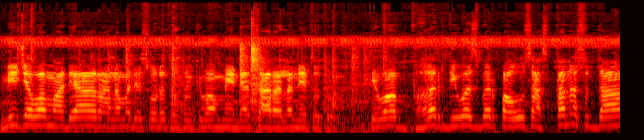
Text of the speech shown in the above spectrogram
मी जेव्हा माझ्या रानामध्ये सोडत होतो किंवा मेंढ्या चारायला नेत होतो तेव्हा भर दिवसभर पाऊस असताना सुद्धा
